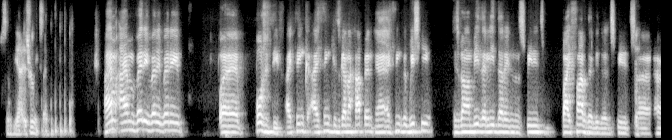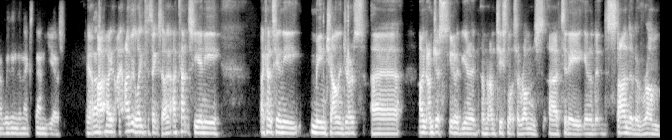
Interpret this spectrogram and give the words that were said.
So yeah, it's really exciting. I'm I'm very very very uh, positive. I think I think it's gonna happen. I think the whiskey is gonna be the leader in spirits by far the leader in spirits uh, uh, within the next ten years. Yeah, I, I, I, would like to think so. I, I, can't see any. I can't see any main challengers. Uh, I'm, I'm, just you know you know I'm, I'm tasting lots of rums uh, today. You know the, the standard of rum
